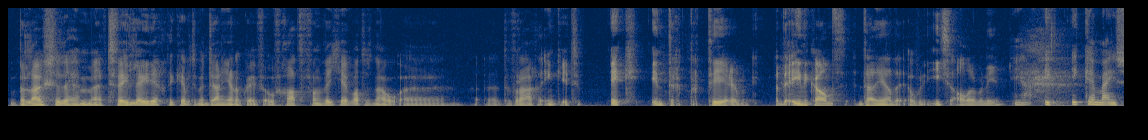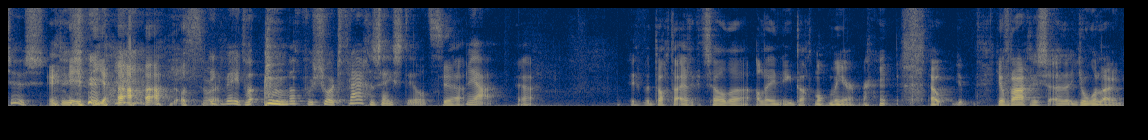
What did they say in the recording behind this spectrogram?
beluisterde hem uh, tweeledig. Ik heb het er met Daniel ook even over gehad. Van weet je, wat is nou uh, de vraag? Ik, ik interpreteer hem aan de ene kant, Daniel op een iets andere manier. Ja, ik, ik ken mijn zus. Dus ja, dat is waar. Ik weet wat, wat, voor soort vragen zij stelt. Ja. ja. ja. We dachten eigenlijk hetzelfde, alleen ik dacht nog meer. nou, je, je vraag is uh, jongelui.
